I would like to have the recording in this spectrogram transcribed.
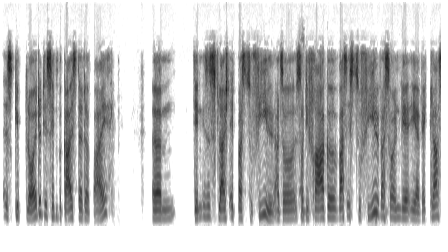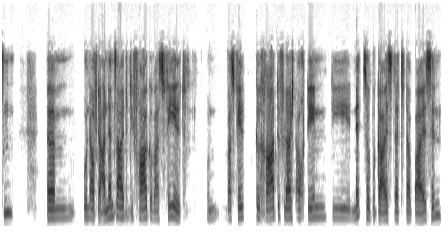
es gibt Leute, die sind begeistert dabei. Ähm, denen ist es vielleicht etwas zu viel. Also so die Frage, was ist zu viel, was sollen wir eher weglassen? Ähm, und auf der anderen Seite die Frage, was fehlt? Und was fehlt gerade vielleicht auch denen, die nicht so begeistert dabei sind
